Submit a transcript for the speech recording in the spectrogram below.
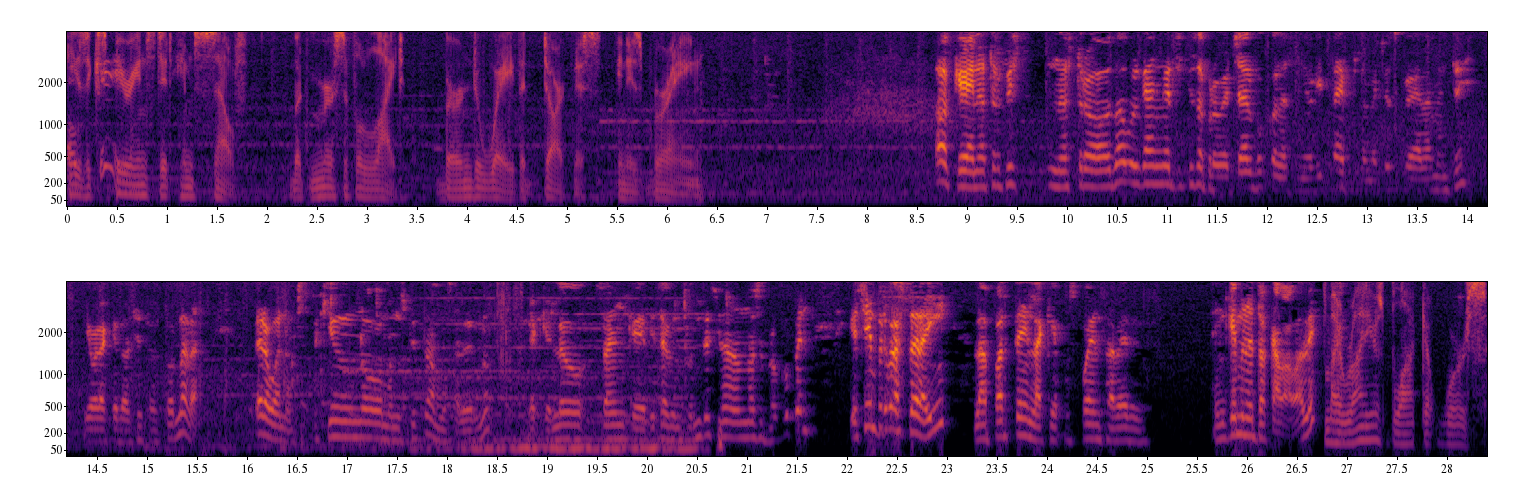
He has experienced it himself, but merciful light burned away the darkness in his brain. Ok, nuestro, nuestro doppelganger sí quiso aprovechar bug con la señorita y pues lo metió oscura de la mente y ahora quedó así trastornada. Pero bueno, aquí un nuevo manuscrito, vamos a verlo, ya que luego saben que dice algo importante, si no, no se preocupen, que siempre va a estar ahí la parte en la que pues pueden saber en qué minuto acaba, ¿vale? My writer's block got worse.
